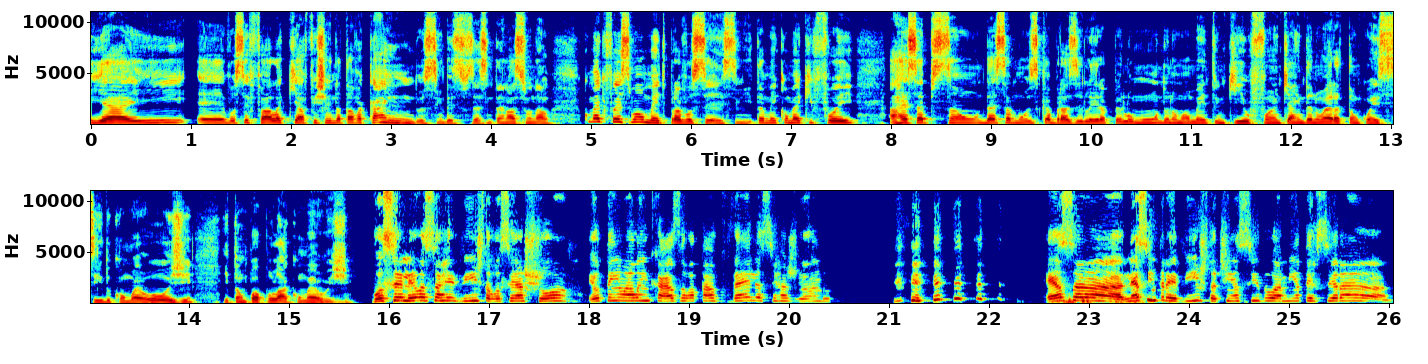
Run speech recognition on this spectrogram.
e aí é, você fala que a ficha ainda estava caindo, assim, desse sucesso internacional. Como é que foi esse momento para você, assim? E também como é que foi a recepção dessa música brasileira pelo mundo no momento em que o funk ainda não era tão conhecido como é hoje e tão popular como é hoje? Você leu essa revista, você achou? Eu tenho ela em casa, ela tá velha se rasgando. essa nessa entrevista tinha sido a minha terceira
